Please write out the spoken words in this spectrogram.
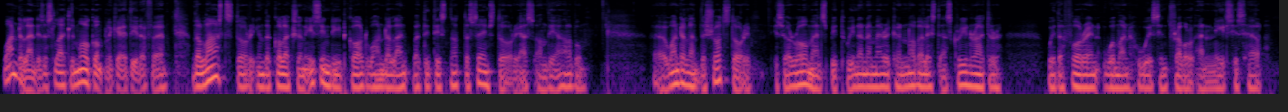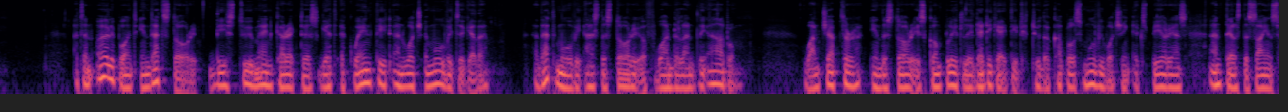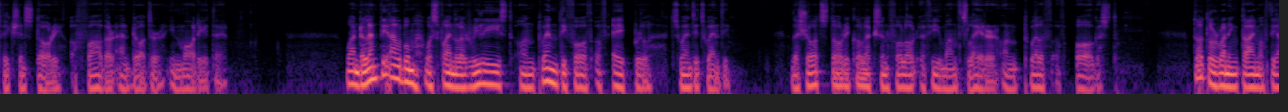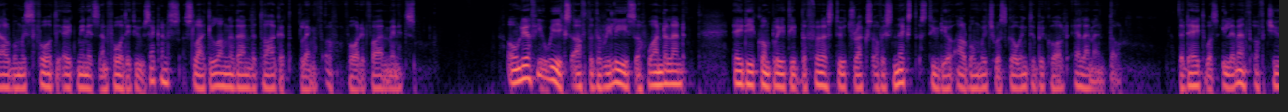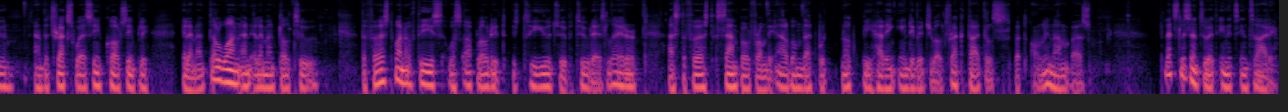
Wonderland is a slightly more complicated affair. The last story in the collection is indeed called Wonderland, but it is not the same story as on the album. Uh, Wonderland, the short story, is a romance between an American novelist and screenwriter with a foreign woman who is in trouble and needs his help. At an early point in that story, these two main characters get acquainted and watch a movie together. That movie has the story of Wonderland the album. One chapter in the story is completely dedicated to the couple's movie watching experience and tells the science fiction story of father and daughter in more detail. Wonderland the album was finally released on 24th of April 2020. The short story collection followed a few months later on 12th of August. Total running time of the album is 48 minutes and 42 seconds, slightly longer than the target length of 45 minutes. Only a few weeks after the release of Wonderland, AD completed the first two tracks of his next studio album, which was going to be called Elemental. The date was 11th of June, and the tracks were called simply Elemental 1 and Elemental 2. The first one of these was uploaded to YouTube two days later as the first sample from the album that would not be having individual track titles, but only numbers. Let's listen to it in its entirety.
